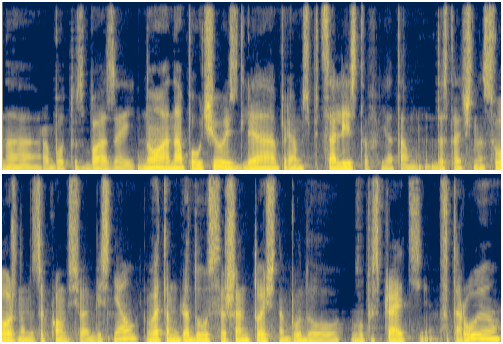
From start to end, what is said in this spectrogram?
на работу с базой, но она получилась для прям специалистов. Я там достаточно сложным языком все объяснял. В этом году совершенно точно буду выпускать вторую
